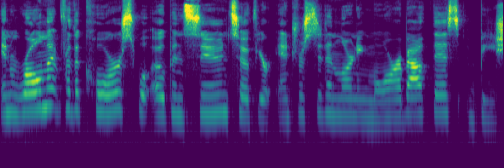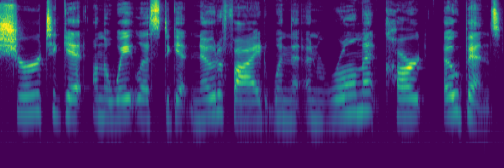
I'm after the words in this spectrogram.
Enrollment for the course will open soon, so if you're interested in learning more about this, be sure to get on the waitlist to get notified when the enrollment cart opens.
